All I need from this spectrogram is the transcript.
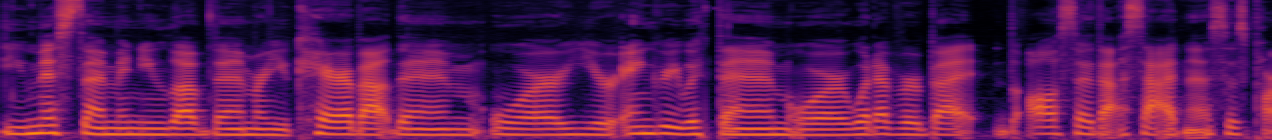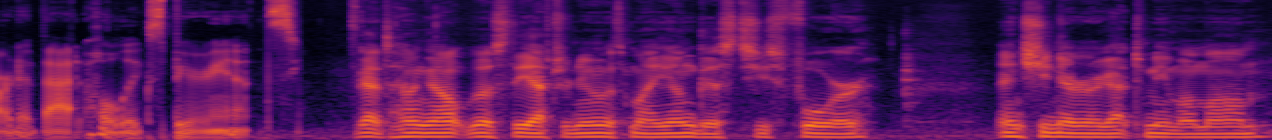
you miss them and you love them or you care about them or you're angry with them or whatever, but also that sadness is part of that whole experience. got to hang out most of the afternoon with my youngest. She's four, and she never got to meet my mom.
